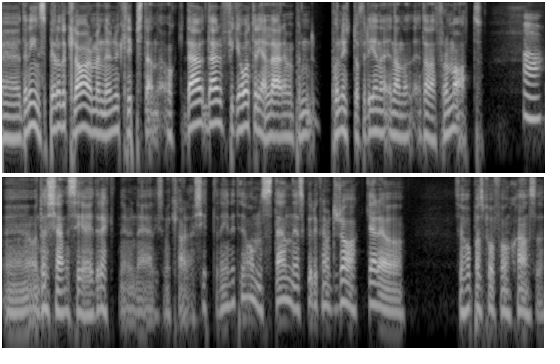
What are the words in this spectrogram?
Eh, Den är inspelad och klar men nu, nu klipps den. Och där, där fick jag återigen lära mig på, på nytt då, för det är en, en annan, ett annat format. Ja. Eh, Och där känner, ser jag ju direkt nu när jag liksom är klar. Shit, den är lite omständig. Jag skulle kunna varit rakare. Och, så jag hoppas på att få en chans att,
